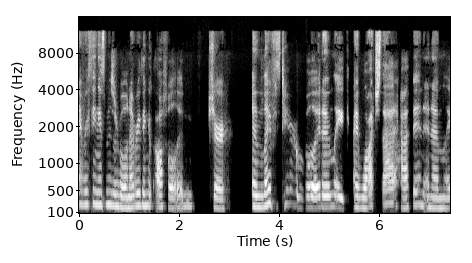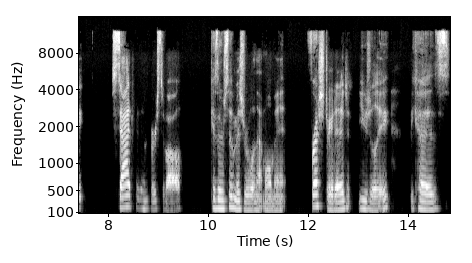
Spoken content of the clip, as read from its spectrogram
everything is miserable and everything is awful and sure. and life is terrible. And i'm like i watch that happen and i'm like sad for them first of all because they're so miserable in that moment. Frustrated usually because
